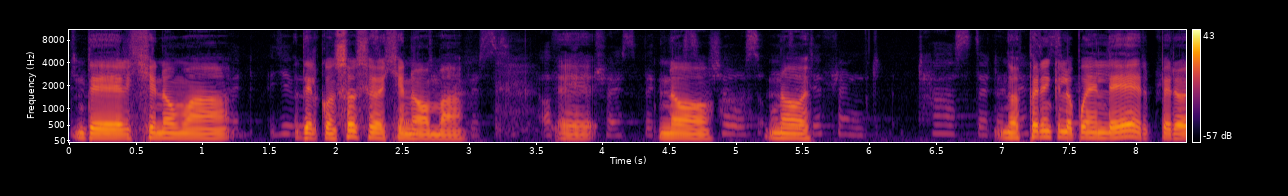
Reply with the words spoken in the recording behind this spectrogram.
del genoma, del consorcio del genoma. Eh, no, no, no esperen que lo pueden leer, pero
